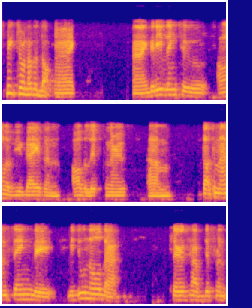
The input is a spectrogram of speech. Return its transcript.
Speak to another doctor. All right. Uh, good evening to all of you guys and all the listeners. Um, Dr. Mansingh, they, we do know that players have different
